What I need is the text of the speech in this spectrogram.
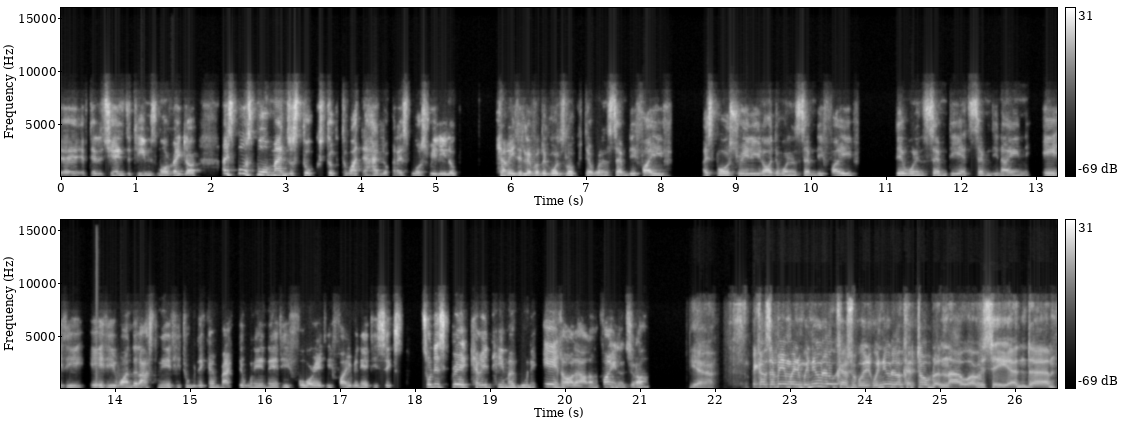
if they'd changed the teams more regular. I suppose both managers stuck stuck to what they had. Look, and I suppose really look, Kerry delivered the goods. Look, they won in '75. I suppose really, you know, they won in '75. They won in 78, 79, 80, 81, the last in 82. They came back, they won in 84, 85, and 86. So this great Kerry team had won eight All Ireland finals, you know? Yeah, because I mean, when, when you look at when you look at Dublin now, obviously, and um,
